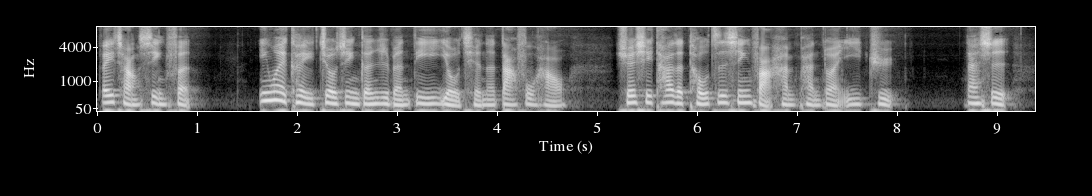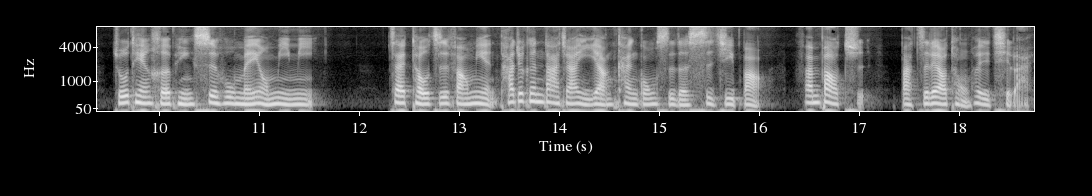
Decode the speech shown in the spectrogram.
非常兴奋，因为可以就近跟日本第一有钱的大富豪学习他的投资心法和判断依据。但是竹田和平似乎没有秘密，在投资方面，他就跟大家一样看公司的四季报、翻报纸，把资料统汇起来。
